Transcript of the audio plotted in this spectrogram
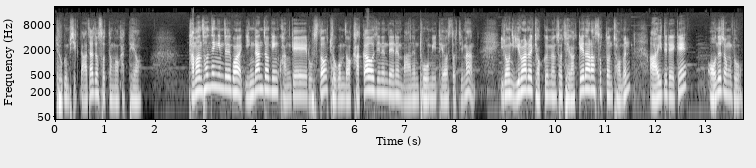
조금씩 낮아졌었던 것 같아요. 다만 선생님들과 인간적인 관계로서 조금 더 가까워지는 데는 많은 도움이 되었었지만 이런 일화를 겪으면서 제가 깨달았었던 점은 아이들에게 어느 정도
